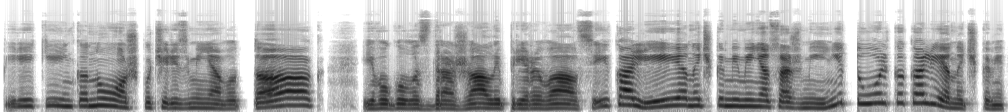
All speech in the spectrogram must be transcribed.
«Перекинь-ка ножку через меня вот так!» Его голос дрожал и прерывался. «И коленочками меня сожми, не только коленочками.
